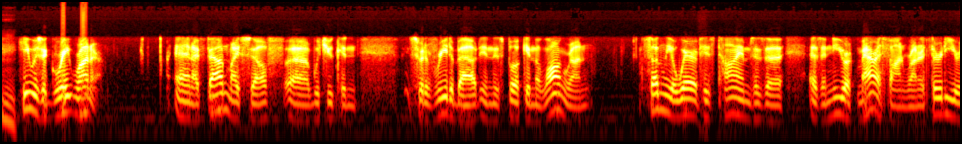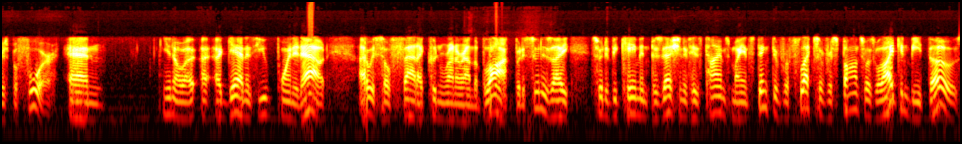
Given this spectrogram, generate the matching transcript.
Hmm. He was a great runner, and I found myself, uh, which you can sort of read about in this book, in the long run. Suddenly aware of his times as a as a New York Marathon runner 30 years before, and you know, again, as you pointed out, I was so fat I couldn't run around the block. But as soon as I sort of became in possession of his times, my instinctive reflexive response was, well, I can beat those.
